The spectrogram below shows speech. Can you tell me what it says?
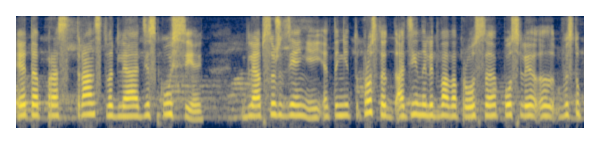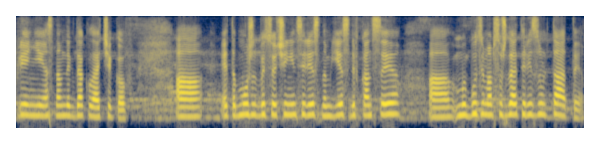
это пространство для дискуссий, для обсуждений. Это не просто один или два вопроса после э, выступлений основных докладчиков. А, это может быть очень интересным, если в конце а, мы будем обсуждать результаты.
